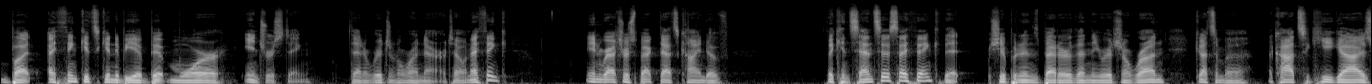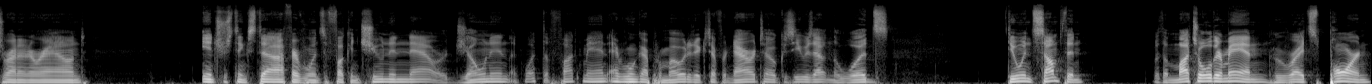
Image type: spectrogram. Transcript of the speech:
but I think it's going to be a bit more interesting than original run Naruto. And I think, in retrospect, that's kind of the consensus. I think that Shippuden's better than the original run. Got some uh, Akatsuki guys running around interesting stuff. Everyone's a fucking Chunin now or Jonin. Like, what the fuck, man? Everyone got promoted except for Naruto because he was out in the woods doing something with a much older man who writes porn.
